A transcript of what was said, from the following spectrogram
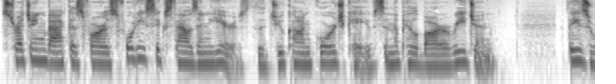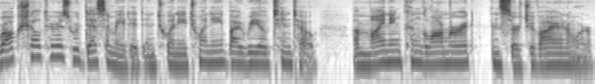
stretching back as far as 46,000 years, the Juukan Gorge Caves in the Pilbara region. These rock shelters were decimated in 2020 by Rio Tinto, a mining conglomerate in search of iron ore.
